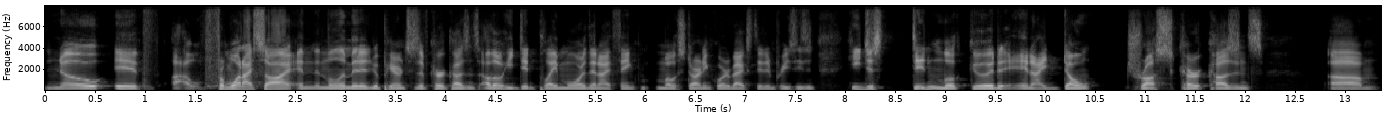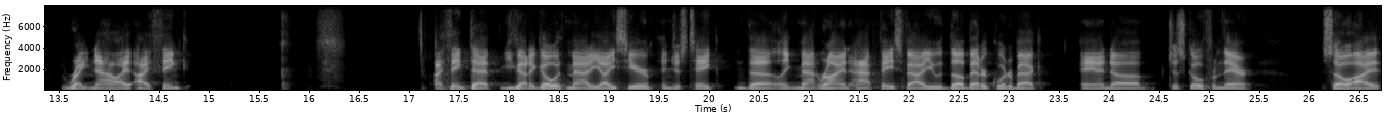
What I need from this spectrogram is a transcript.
know if, uh, from what I saw in, in, the limited appearances of Kirk Cousins, although he did play more than I think most starting quarterbacks did in preseason, he just didn't look good. And I don't trust Kirk Cousins um, right now. I, I think. I think that you got to go with Matty Ice here and just take the like Matt Ryan at face value, the better quarterback, and uh, just go from there. So I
